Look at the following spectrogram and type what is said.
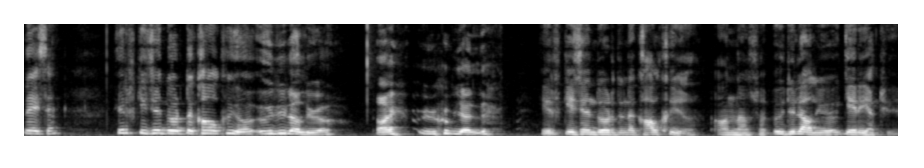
Neyse. Herif gece 4'te kalkıyor. Ödül alıyor. Ay uykum geldi. Herif gecenin 4'ünde kalkıyor. Ondan sonra ödül alıyor. Geri yatıyor.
